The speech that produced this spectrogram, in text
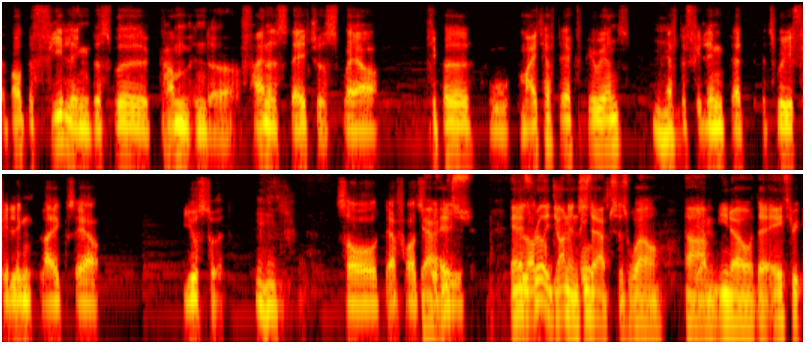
about the feeling this will come in the final stages where people who might have the experience Mhm. have the feeling that it's really feeling like they're used to it. Mhm. So therefore, it's yeah, really, it's and it's really done in steps as well. Um, you know, the A3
